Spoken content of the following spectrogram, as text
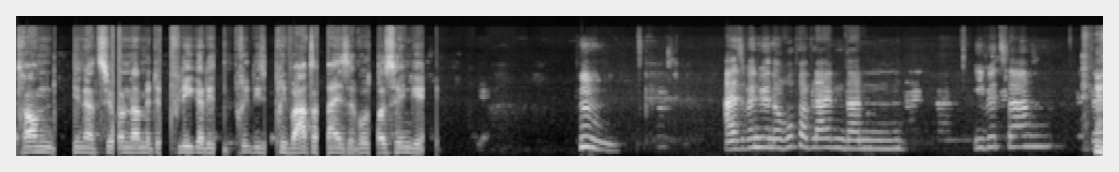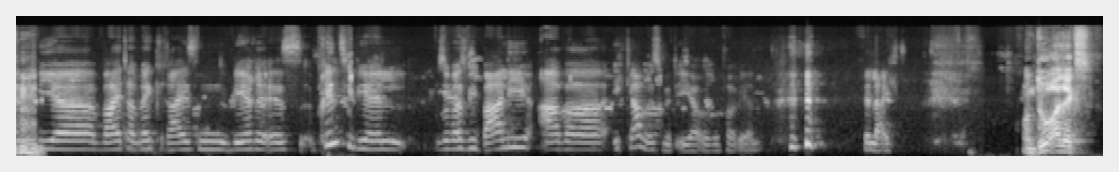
Traumdestination dann mit dem Flieger, diese, diese private Reise? Wo soll es hingehen? Hm. Also wenn wir in Europa bleiben, dann Ibiza. Wenn wir weiter wegreisen, wäre es prinzipiell sowas wie Bali, aber ich glaube, es wird eher Europa werden. Vielleicht. Und du, Alex,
